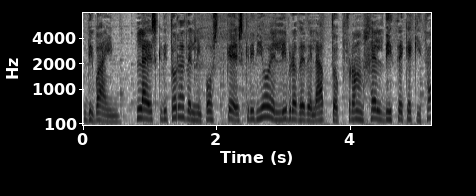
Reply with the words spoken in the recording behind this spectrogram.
Divine, la escritora del Nipost que escribió el libro de The Laptop from Hell dice que quizá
